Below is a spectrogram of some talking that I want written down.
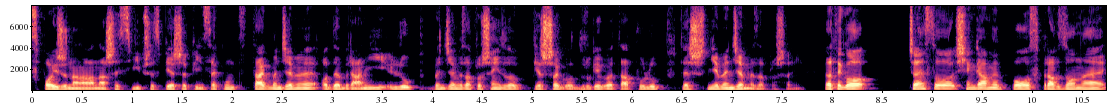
spojrzy na nasze CV przez pierwsze 5 sekund, tak będziemy odebrani lub będziemy zaproszeni do pierwszego, drugiego etapu lub też nie będziemy zaproszeni. Dlatego często sięgamy po sprawdzone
